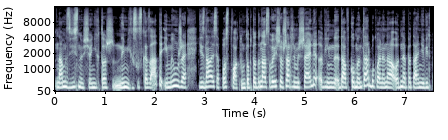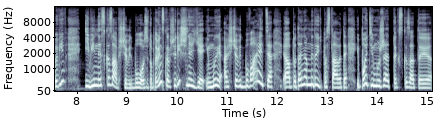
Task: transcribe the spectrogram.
нам звісно, що ніхто ж не міг сказати, і ми вже дізналися постфактум. Тобто до нас вийшов Шарль Мішель. Він дав коментар, буквально на одне питання відповів, і він не сказав, що відбулося. Тобто він сказав, що рішення є, і ми, а що відбувається, питання нам не дають поставити. І потім уже так сказати,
